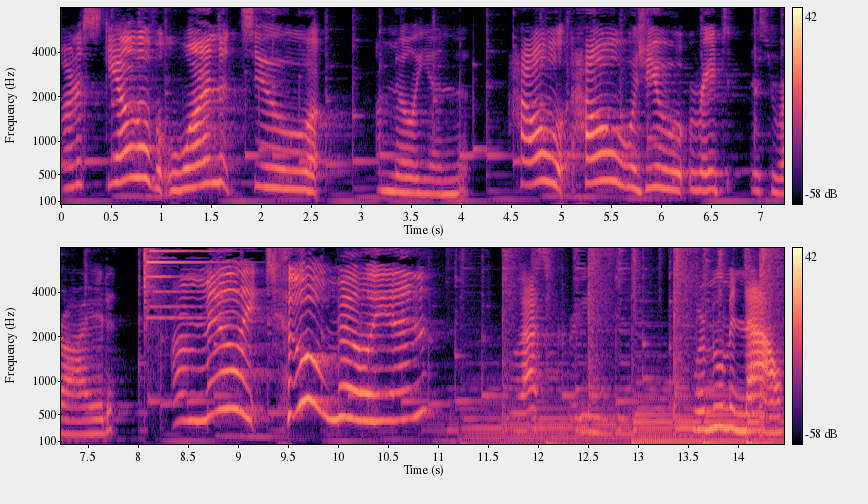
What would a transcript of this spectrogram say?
On a scale of 1 to a million, how how would you rate this ride? A million, two million. That's crazy. We're moving now.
